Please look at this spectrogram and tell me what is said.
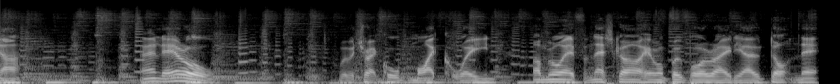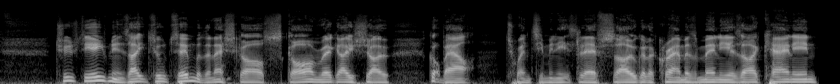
And Errol with a track called My Queen. I'm Roy from Nashska here on bootboyradio.net. Tuesday evenings, 8 till 10 with the Nashska Ska and Reggae Show. Got about 20 minutes left, so got to cram as many as I can in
